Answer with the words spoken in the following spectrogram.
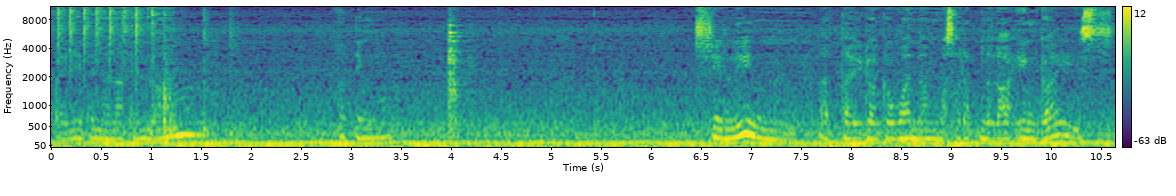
Painitin na natin ang ating silin. At tayo gagawa ng masarap na laing guys.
